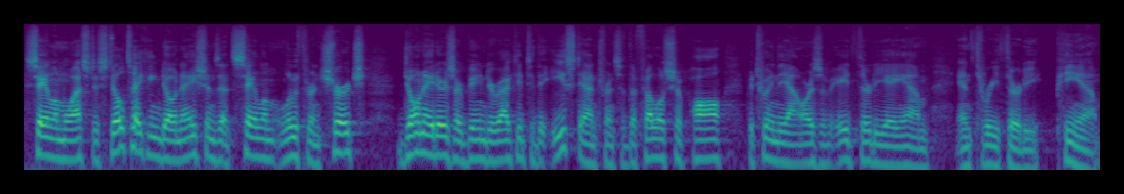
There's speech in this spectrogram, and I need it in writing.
Salem West is still taking donations at Salem Lutheran Church. Donators are being directed to the east entrance of the Fellowship Hall between the hours of 8.30 a.m. and 3.30 p.m.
